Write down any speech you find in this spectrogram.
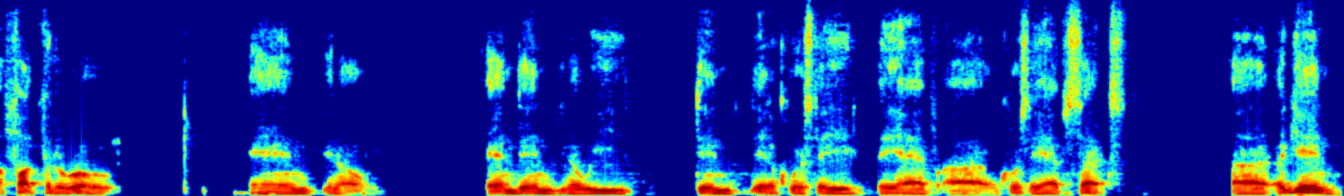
a fuck for the road?" And you know, and then you know we then then of course they they have uh, of course they have sex. Uh, again,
